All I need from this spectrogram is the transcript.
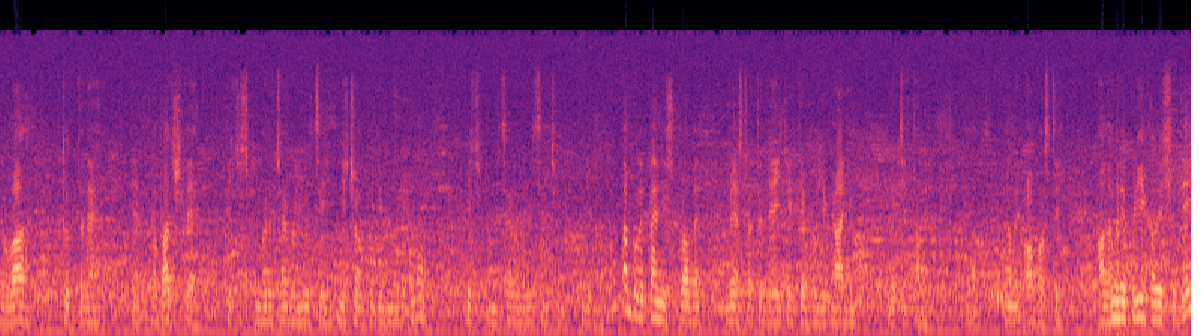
знову тут не, е, ви бачите, під час помиручевої революції нічого подібного не було. після про місцеву революцію нічого подібного. Ну, там були певні спроби виставити деяких тих хуліганів значить, там на області. Але вони приїхали сюди,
